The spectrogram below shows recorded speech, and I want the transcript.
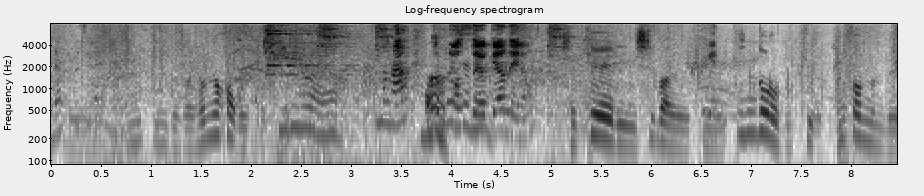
나쁘지 않아. 님들과 협력하고 있거든. 이리로 와요. 하나? 못 들었어요. 미안해요. 제키엘이 씨발 그 인도로 눕히고 궁 썼는데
